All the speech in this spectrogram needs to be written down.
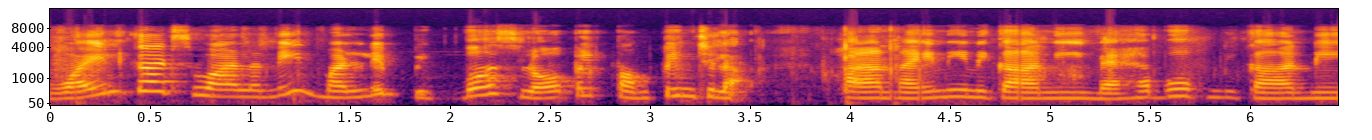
వైల్డ్ కార్డ్స్ వాళ్ళని మళ్ళీ బిగ్ బాస్ లోపలికి పంపించలా. నైనీని కానీ మెహబూబ్ని కానీ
